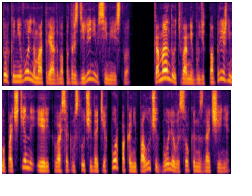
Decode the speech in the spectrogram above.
только не вольным отрядом, а подразделением семейства. Командовать вами будет по-прежнему почтенный Эрик, во всяком случае до тех пор, пока не получит более высокое назначение.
